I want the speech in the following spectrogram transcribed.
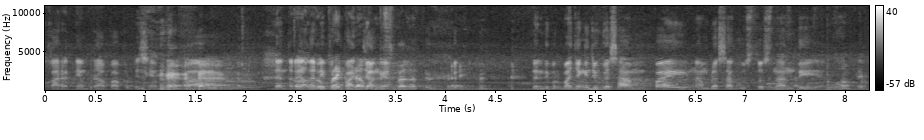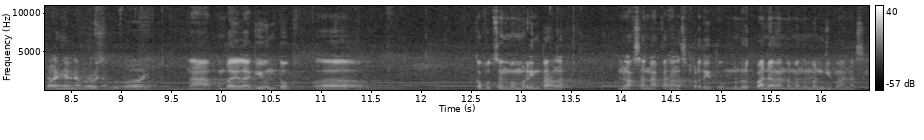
tuh karetnya berapa, pedesnya berapa dan ternyata diperpanjang ya pedes banget tuh. dan diperpanjangnya juga sampai 16 Agustus nanti ya. Wah, terus. Nah kembali lagi untuk eh, keputusan pemerintah lah melaksanakan hal seperti itu. Menurut pandangan teman-teman gimana sih?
